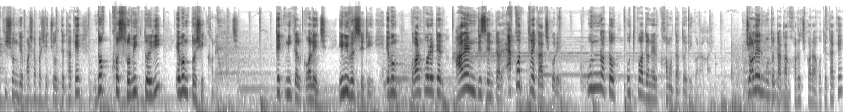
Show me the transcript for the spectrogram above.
একই সঙ্গে পাশাপাশি চলতে থাকে দক্ষ শ্রমিক তৈরি এবং প্রশিক্ষণের কাজ। টেকনিক্যাল কলেজ, ইউনিভার্সিটি এবং কর্পোরেটের আর ডি সেন্টার একত্রে কাজ করে উন্নত উৎপাদনের ক্ষমতা তৈরি করা হয়। জলের মতো টাকা খরচ করা হতে থাকে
